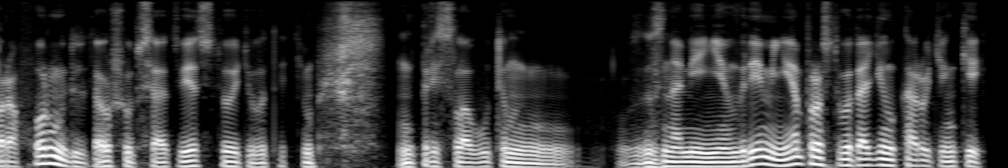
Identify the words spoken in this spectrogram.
проформы, для того, чтобы соответствовать вот этим пресловутым знамением времени. Я просто вот один коротенький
